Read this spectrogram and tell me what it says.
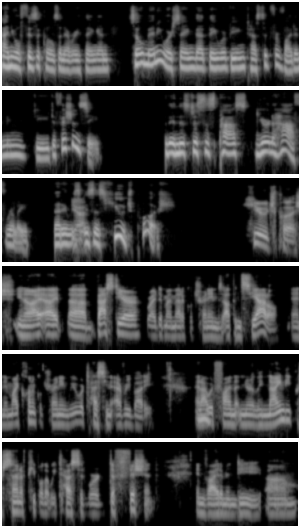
annual physicals and everything, and so many were saying that they were being tested for vitamin D deficiency. In this just this past year and a half, really, that it was yeah. is this huge push. Huge push. You know, I, I uh, Bastyr, where I did my medical training, is up in Seattle, and in my clinical training, we were testing everybody and I mm. would find that nearly 90% of people that we tested were deficient in vitamin D, um,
